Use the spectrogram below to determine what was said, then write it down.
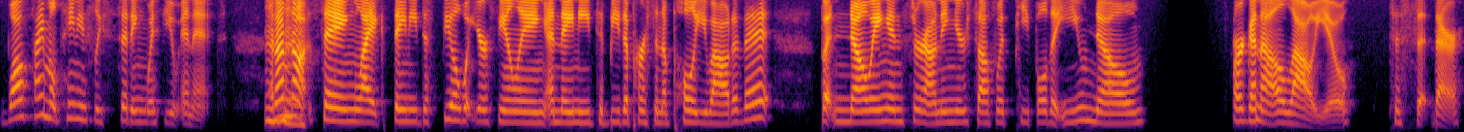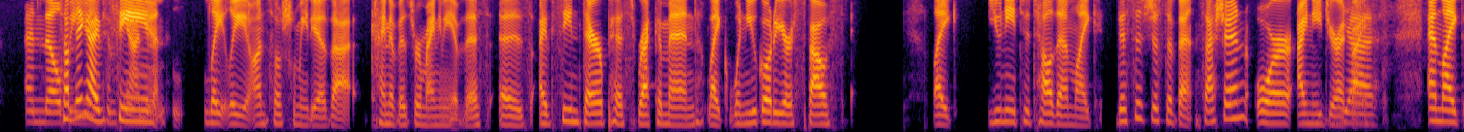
while simultaneously sitting with you in it. And I'm Mhm. not saying like they need to feel what you're feeling and they need to be the person to pull you out of it, but knowing and surrounding yourself with people that you know are going to allow you to sit there and they'll something I've companion. seen lately on social media that kind of is reminding me of this is I've seen therapists recommend like when you go to your spouse, like you need to tell them like this is just event session or I need your advice. Yes. And like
